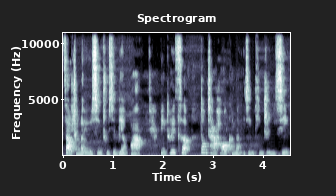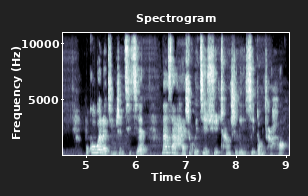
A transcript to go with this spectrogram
造成了运行出现变化，并推测洞察号可能已经停止运行。不过，为了谨慎起见，NASA 还是会继续尝试联系洞察号。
